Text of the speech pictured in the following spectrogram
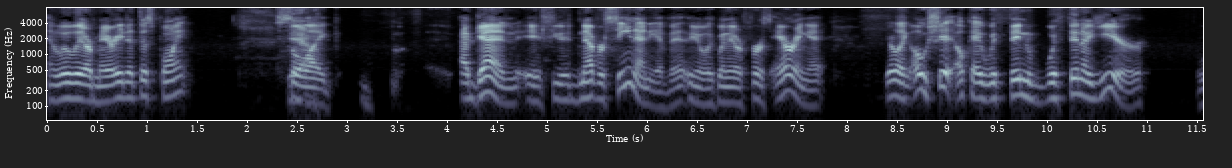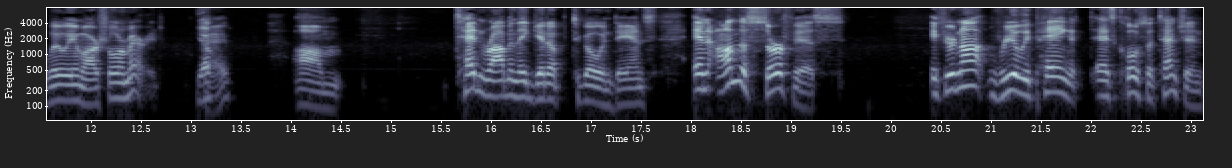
and Lily are married at this point. So yeah. like again, if you had never seen any of it, you know, like when they were first airing it, you're like, oh shit, okay, within within a year, Lily and Marshall are married. Yep. Okay. Um Ted and Robin they get up to go and dance. And on the surface, if you're not really paying as close attention,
